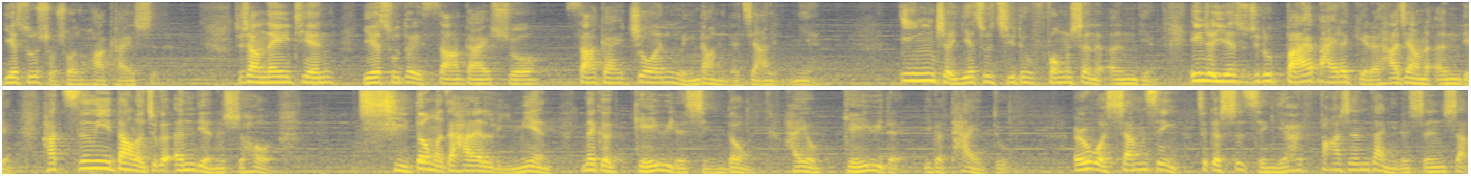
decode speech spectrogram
耶稣所说的话开始的。就像那一天，耶稣对撒该说：“撒该，救恩临到你的家里面。”因着耶稣基督丰盛的恩典，因着耶稣基督白白的给了他这样的恩典，他经历到了这个恩典的时候，启动了在他的里面那个给予的行动，还有给予的一个态度。而我相信这个事情也会发生在你的身上。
